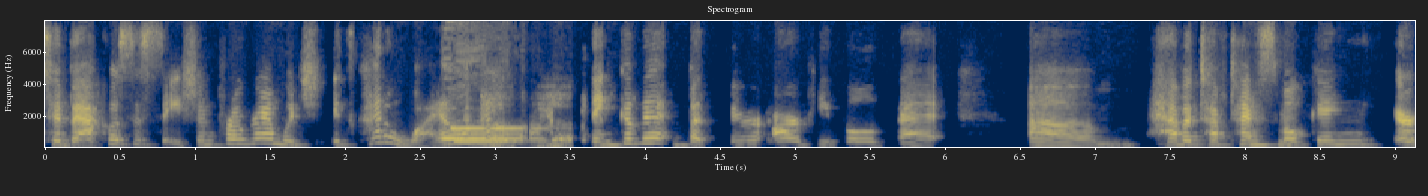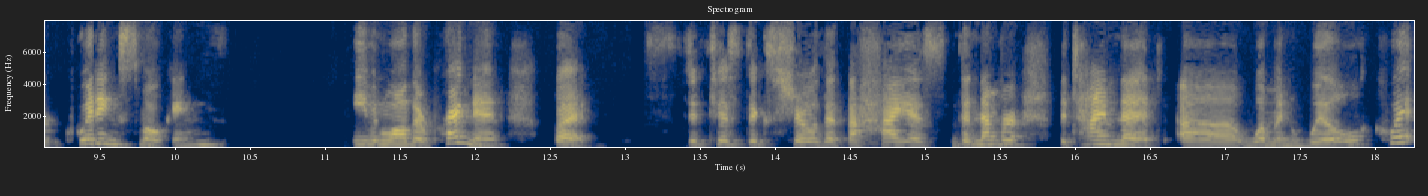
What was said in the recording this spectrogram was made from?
tobacco cessation program, which it's kind of wild you think of it, but there are people that um, have a tough time smoking or quitting smoking even while they're pregnant, but statistics show that the highest, the number, the time that a woman will quit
